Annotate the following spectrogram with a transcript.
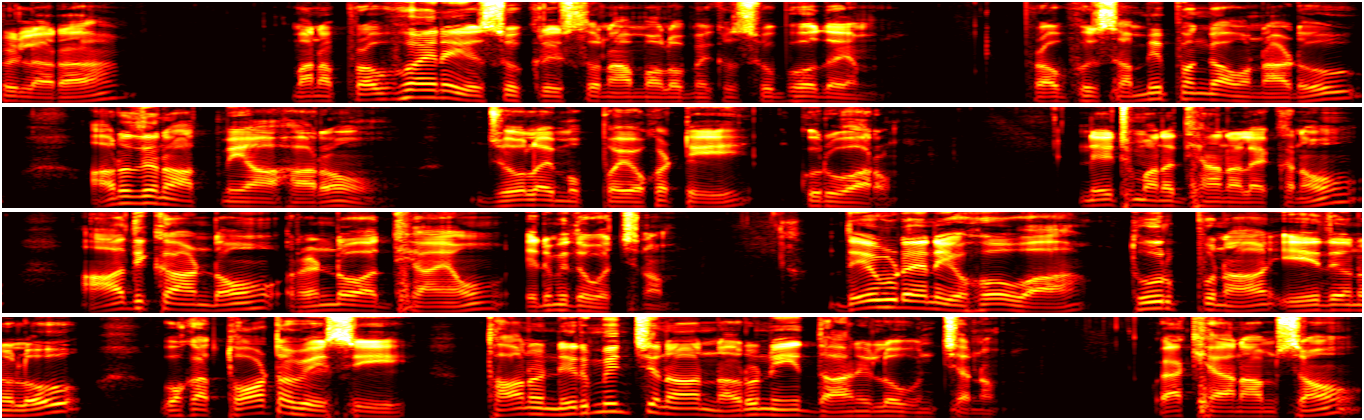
ప్రిలరా మన ప్రభు అయిన యేసుక్రీస్తు నామంలో మీకు శుభోదయం. ప్రభు సమీపంగా ఉన్నాడు. అనుదిన ఆత్మీయ ఆహారం జూలై ముప్పై ఒకటి గురువారం. నేటి మన ధ్యాన లేఖనం ఆదికాండం రెండో అధ్యాయం ఎనిమిదో వచనం. దేవుడైన యహోవా తూర్పున ఏదేనులో ఒక తోట వేసి తాను నిర్మించిన నరుని దానిలో ఉంచను. వ్యాఖ్యానాంశం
